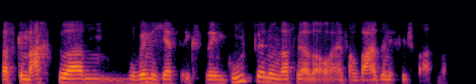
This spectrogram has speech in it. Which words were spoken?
was gemacht zu haben, worin ich jetzt extrem gut bin und was mir aber auch einfach wahnsinnig viel Spaß macht.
